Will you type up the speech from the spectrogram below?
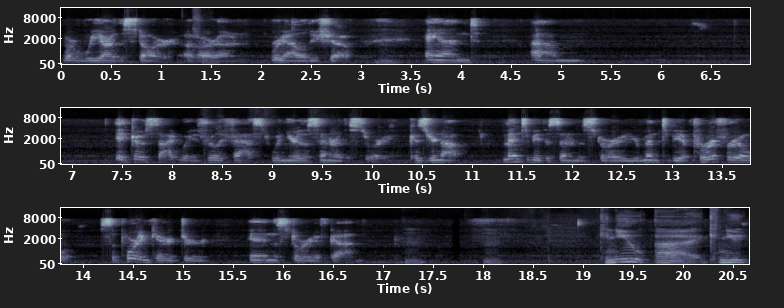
where we are the star of Sure. our own reality show, and um, it goes sideways really fast when you're the center of the story because you're not meant to be the center of the story. You're meant to be a peripheral supporting character in the story of God. Can you uh, can you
